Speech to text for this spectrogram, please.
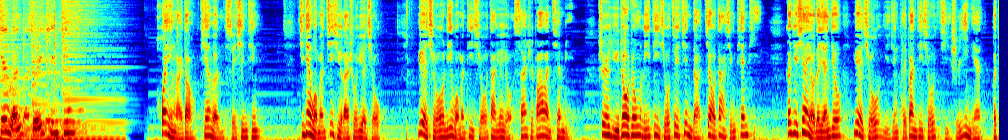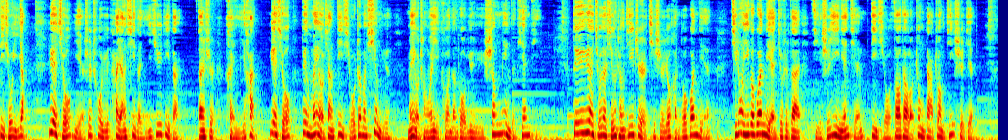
天文随心听，欢迎来到天文随心听。今天我们继续来说月球。月球离我们地球大约有三十八万千米，是宇宙中离地球最近的较大型天体。根据现有的研究，月球已经陪伴地球几十亿年。和地球一样，月球也是处于太阳系的宜居地带。但是很遗憾，月球并没有像地球这么幸运，没有成为一颗能够孕育生命的天体。对于月球的形成机制，其实有很多观点。其中一个观点就是在几十亿年前，地球遭到了重大撞击事件，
